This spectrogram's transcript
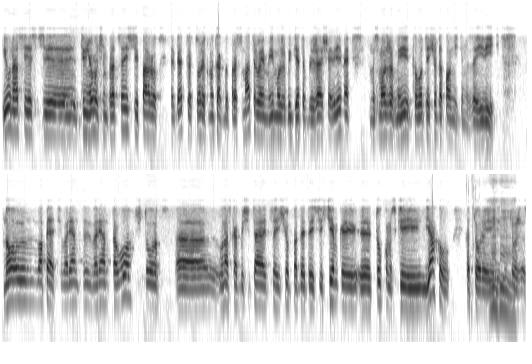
и у нас есть э, в тренировочном процессе пару ребят, которых мы как бы просматриваем, и, может быть, где-то в ближайшее время мы сможем и кого-то еще дополнительно заявить. Но опять вариант, вариант того, что э, у нас как бы считается еще под этой системкой э, Тукумский Яхов, который Мгм. тоже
